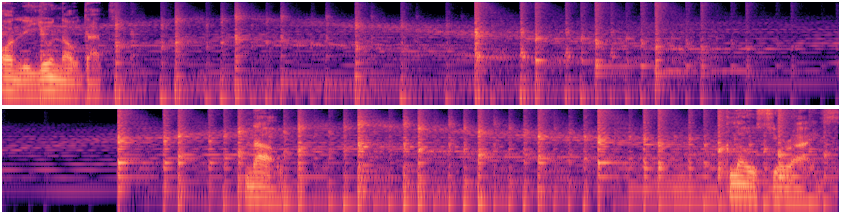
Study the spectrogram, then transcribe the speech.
Only you know that. Now, close your eyes.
